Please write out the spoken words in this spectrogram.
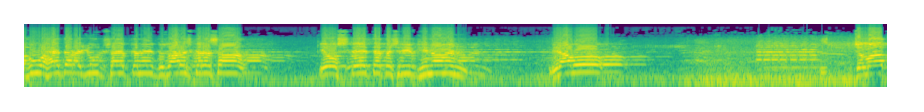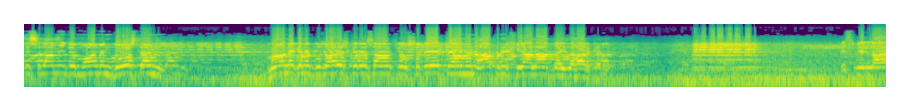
ابو حیدر ایوب صاحب کنے گزارش کرے سا کہ وہ اسٹیج تے تشریف گھینا من۔ گھراو جماعت اسلامی دے مومن دوست ہیں۔ میں انہیں کہنے گزارش کرے سا کہ وہ سٹیج تے آمن اپنے خیالات دا اظہار کرے۔ بسم اللہ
